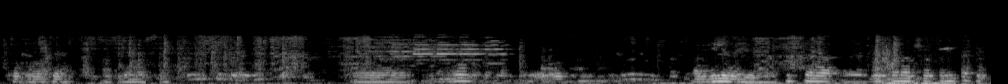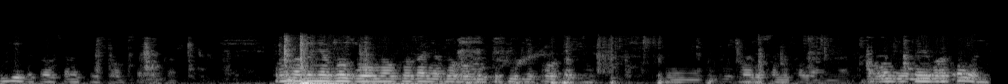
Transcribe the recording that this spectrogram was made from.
Хто проти? Отримався. Ангеліна Юрійовна, після виконавчого комітету підійде до Олександр Кирилович вам все покаже. Про надання дозволу на укладання договору купівлі-продажу е, тут Лариса Миколаївна. Права дітей враховані?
